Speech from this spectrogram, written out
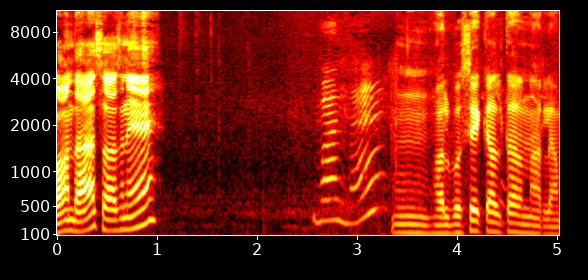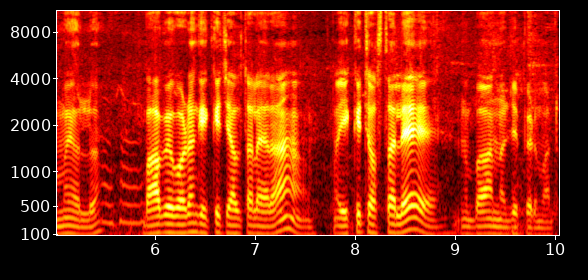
బాగుందా శ్వాసనే. వాళ్ళు బస్సు ఎక్కి వెళ్తారన్నారులే అమ్మాయి వాళ్ళు. బాబాయ్ కూడా ఇంక ఎక్కించి వెళ్తాలేరా? ఎక్కించి వస్తాలే? నువ్వు బాగున్నావు చెప్పాడు మాట.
